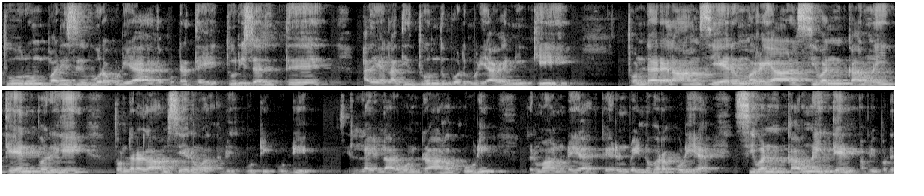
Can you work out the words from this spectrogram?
தூரும் பரிசு ஊறக்கூடிய அந்த குற்றத்தை துரிசறுத்து அதை எல்லாத்தையும் தூர்ந்து போடும்படியாக நீக்கி தொண்டரெல்லாம் சேரும் வகையால் சிவன் கருணை தேன் பருகி தொண்டரெல்லாம் சேரும் அப்படின்னு கூட்டி கூட்டி எல்லாம் எல்லாரும் ஒன்றாக கூடி பெருமானுடைய பேரன்பை நுகரக்கூடிய சிவன் கருணை தேன் அப்படிப்பட்ட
